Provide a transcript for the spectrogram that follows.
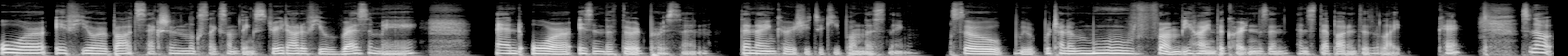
Or if your about section looks like something straight out of your resume and or is in the third person, then I encourage you to keep on listening. So we're, we're trying to move from behind the curtains and, and step out into the light. Okay. So now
